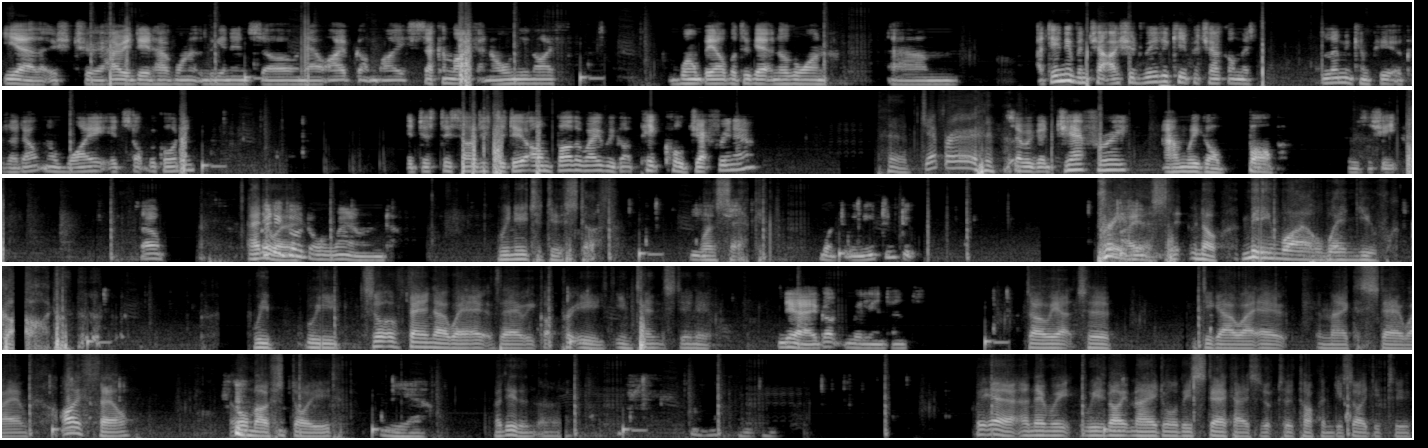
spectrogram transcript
Yeah, that is true. Harry did have one at the beginning, so now I've got my second life and only life. Won't be able to get another one. Um, I didn't even check. I should really keep a check on this blooming computer because I don't know why it stopped recording. It just decided to do it. Oh, by the way, we got a pig called Jeffrey now. Jeffrey! So we got Jeffrey and we got Bob, who's the sheep. So, anyway, pretty good all round. we need to do stuff. One sec. What do we need to do? Previously, no. Meanwhile, when you were gone, we we sort of found our way out of there. It got pretty intense, didn't it? Yeah, it got really intense. So we had to dig our way out and make a stairway. And I fell, almost died. Yeah. I didn't though. But yeah, and then we we like made all these staircases up to the top and decided to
